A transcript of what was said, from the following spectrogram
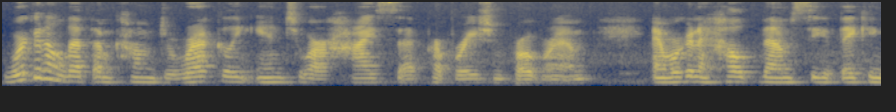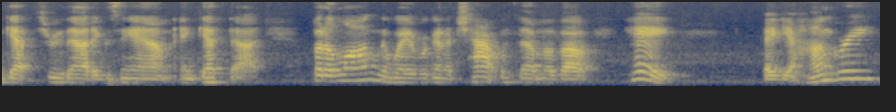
We're going to let them come directly into our HiSET preparation program and we're going to help them see if they can get through that exam and get that. But along the way, we're going to chat with them about, hey, are you hungry?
